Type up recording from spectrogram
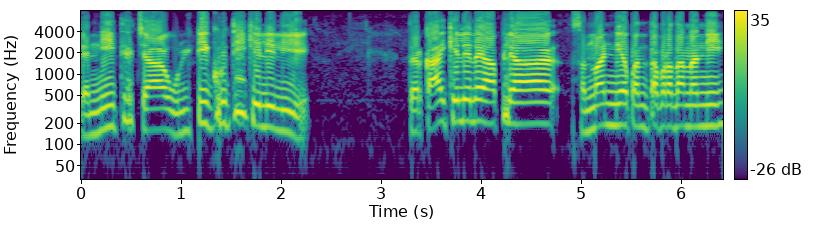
त्यांनी त्याच्या उलटी कृती केलेली आहे. तर काय केलेलं आहे आपल्या सन्माननीय पंतप्रधानांनी?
